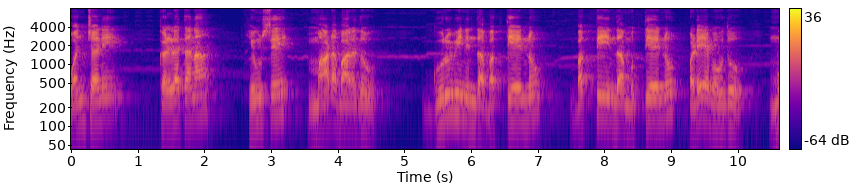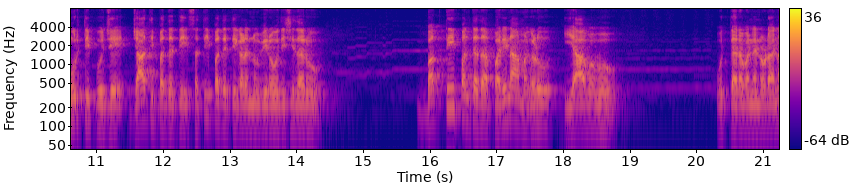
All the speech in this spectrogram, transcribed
ವಂಚನೆ, ಕಳ್ಳತನ, ಹಿಂಸೆ ಮಾಡಬಾರದು. ಗುರುವಿನಿಂದ ಭಕ್ತಿಯನ್ನು, ಭಕ್ತಿಯಿಂದ ಮುಕ್ತಿಯನ್ನು ಪಡೆಯಬಹುದು. ಮೂರ್ತಿ ಪೂಜೆ, ಜಾತಿ ಪದ್ಧತಿ, ಸತಿ ಪದ್ಧತಿಗಳನ್ನು ವಿರೋಧಿಸಿದರು. ಭಕ್ತಿ ಪಂಥದ ಪರಿಣಾಮಗಳು ಯಾವುವು? ಉತ್ತರವನ್ನು ನೋಡೋಣ.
